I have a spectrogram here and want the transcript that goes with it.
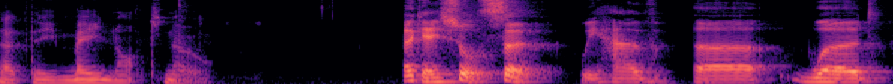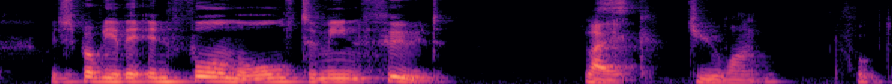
that they may not know. Okay, sure. So we have a word which is probably a bit informal to mean food. Like, do you want food?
